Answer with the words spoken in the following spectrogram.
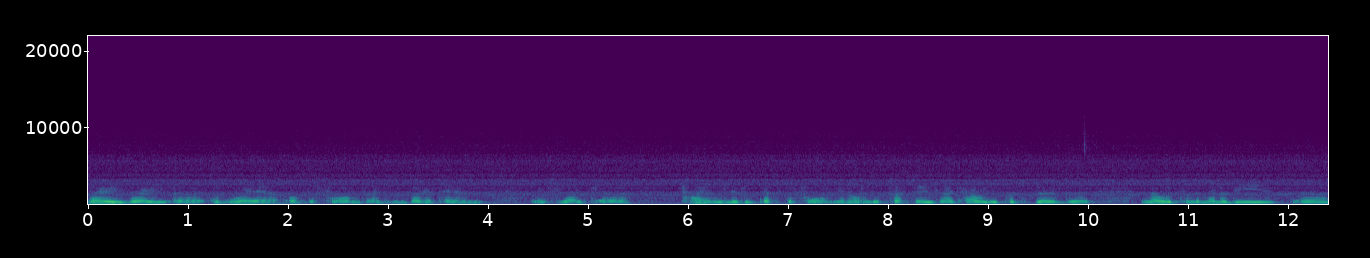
very, very uh, aware of the forms, like Bagatelle is like uh, tiny little, that's the form, you know, and the structure is like how he puts the, the notes and the melodies uh,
